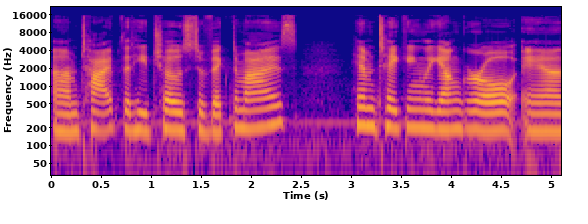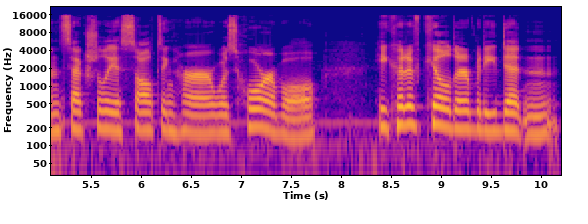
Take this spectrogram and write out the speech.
um, type that he chose to victimize. Him taking the young girl and sexually assaulting her was horrible. He could have killed her, but he didn't.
